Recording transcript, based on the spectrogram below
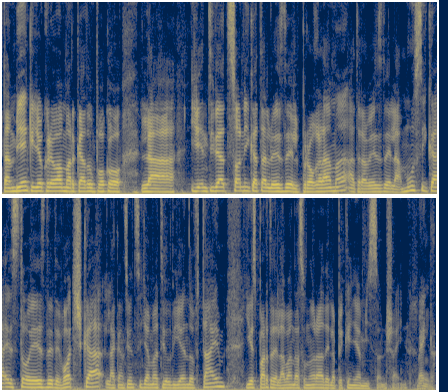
también que yo creo ha marcado un poco la identidad sónica tal vez del programa a través de la música. Esto es de The Vodka. La canción se llama Till the End of Time y es parte de la banda sonora de la pequeña Miss Sunshine. Venga.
